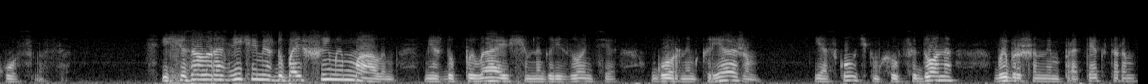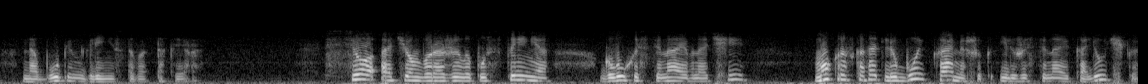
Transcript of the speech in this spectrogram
космоса. Исчезало различие между большим и малым, между пылающим на горизонте горным кряжем и осколочком халцедона, выброшенным протектором на бубен глинистого такера. Все, о чем выражила пустыня, глухо стеная в ночи, мог рассказать любой камешек или жестяная колючка,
